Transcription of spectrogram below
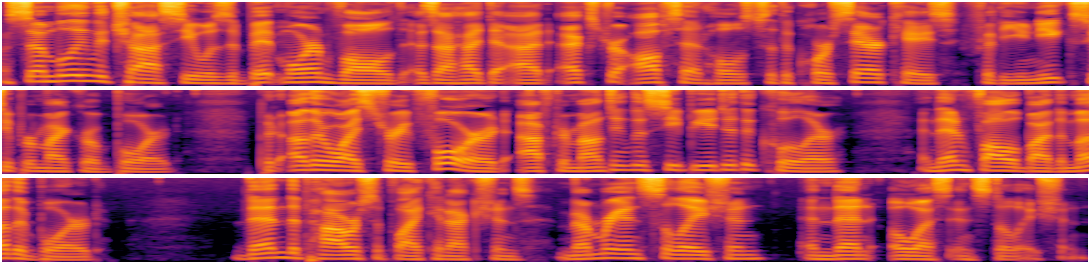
Assembling the chassis was a bit more involved as I had to add extra offset holes to the Corsair case for the unique Supermicro board, but otherwise straightforward after mounting the CPU to the cooler and then followed by the motherboard, then the power supply connections, memory installation, and then OS installation.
